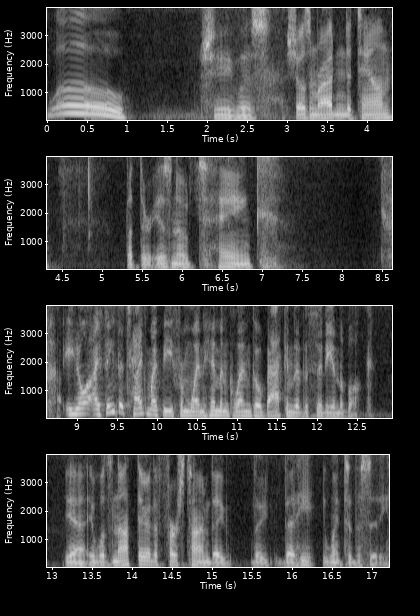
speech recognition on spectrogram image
Whoa! She was shows him riding to town, but there is no tank. You know. I think the tank might be from when him and Glenn go back into the city in the book. Yeah, it was not there the first time they, they that he went to the city.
